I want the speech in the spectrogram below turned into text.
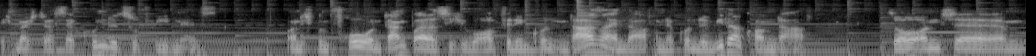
Ich möchte, dass der Kunde zufrieden ist. Und ich bin froh und dankbar, dass ich überhaupt für den Kunden da sein darf und der Kunde wiederkommen darf. So, und ähm,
